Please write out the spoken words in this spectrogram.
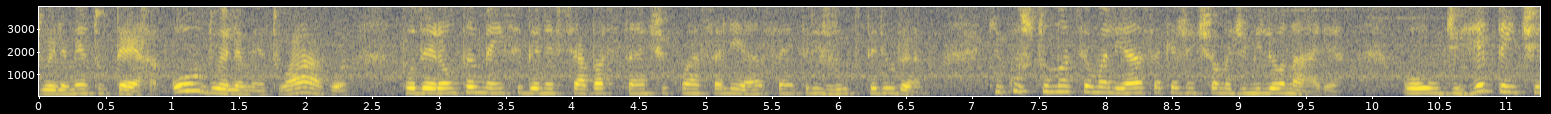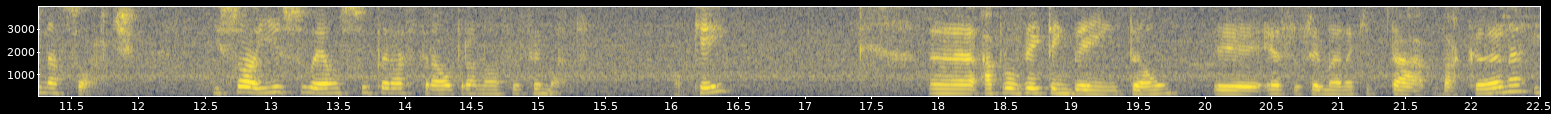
do elemento terra ou do elemento água, poderão também se beneficiar bastante com essa aliança entre Júpiter e Urano, que costuma ser uma aliança que a gente chama de milionária ou de repentina sorte. E só isso é um super astral para a nossa semana, ok? Uh, aproveitem bem, então, eh, essa semana que está bacana e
